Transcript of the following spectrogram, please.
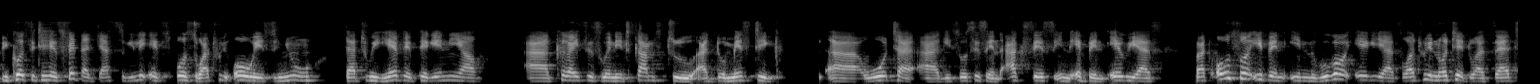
because it has further just really exposed what we always knew that we have a perennial uh, crisis when it comes to uh, domestic uh, water uh, resources and access in urban areas. But also, even in rural areas, what we noted was that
